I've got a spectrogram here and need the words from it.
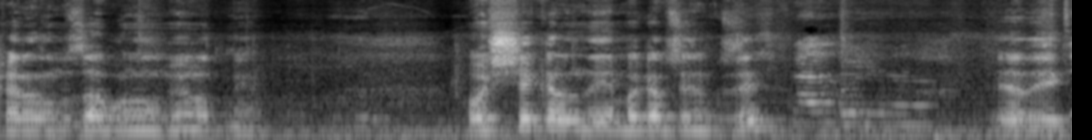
Kanalımıza abone olmayı unutmayın. Hoşçakalın diyeyim bakalım senin kuzey. Sen- Ya da ilk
